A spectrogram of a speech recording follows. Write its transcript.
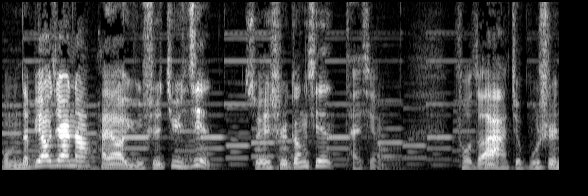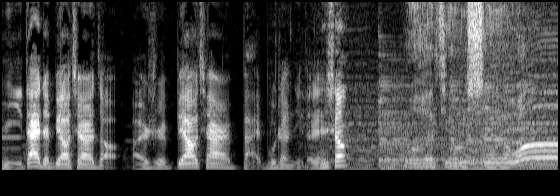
我们的标签呢还要与时俱进，随时更新才行。否则啊，就不是你带着标签走，而是标签摆布着你的人生。我就是我，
